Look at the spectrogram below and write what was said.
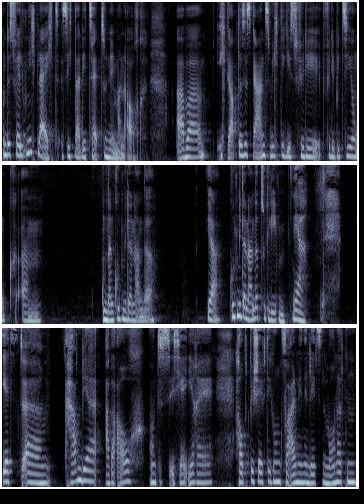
Und es fällt nicht leicht, sich da die Zeit zu nehmen auch. Aber ich glaube, dass es ganz wichtig ist für die, für die Beziehung, ähm, um dann gut miteinander, ja, gut miteinander zu leben. Ja. Jetzt ähm, haben wir aber auch, und das ist ja Ihre Hauptbeschäftigung, vor allem in den letzten Monaten,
